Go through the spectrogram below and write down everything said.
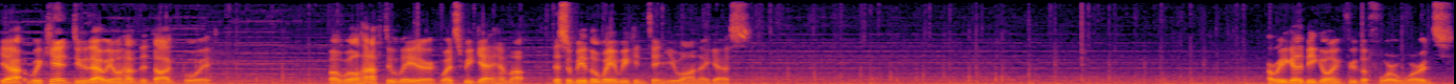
Yeah, we can't do that. We don't have the dog boy. But we'll have to later, once we get him up. This will be the way we continue on, I guess. Are we gonna be going through the four wards?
